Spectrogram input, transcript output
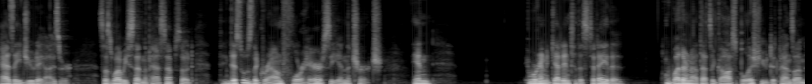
as a Judaizer. So that's why we said in the past episode, this was the ground floor heresy in the church. And we're going to get into this today that whether or not that's a gospel issue depends on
